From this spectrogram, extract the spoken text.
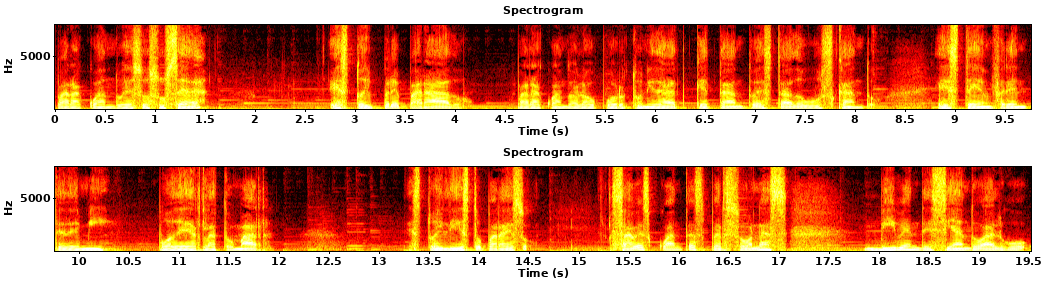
para cuando eso suceda? ¿Estoy preparado para cuando la oportunidad que tanto he estado buscando esté enfrente de mí, poderla tomar? ¿Estoy listo para eso? ¿Sabes cuántas personas viven deseando algo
